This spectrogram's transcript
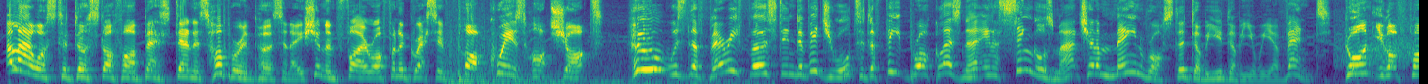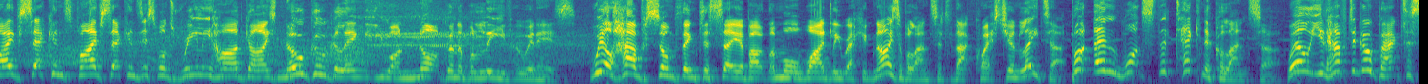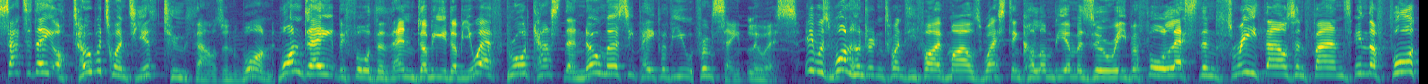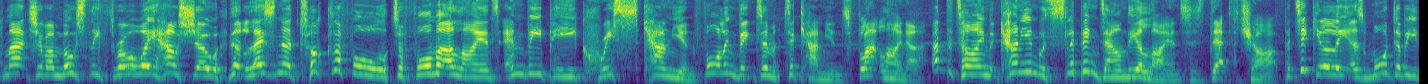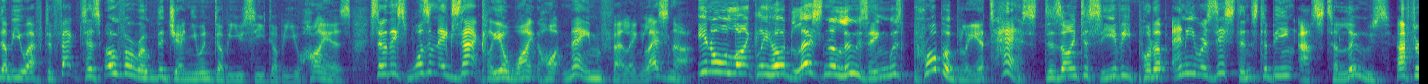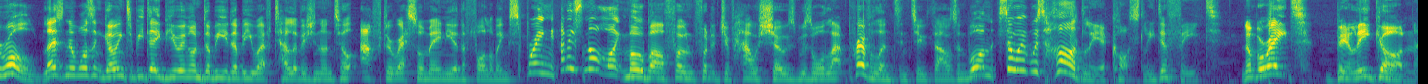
Allow us to dust off our best Dennis Hopper impersonation and fire off an aggressive pop quiz hotshot. Who was the very first individual to defeat Brock Lesnar in a singles match at a main roster WWE event? On, you got five seconds, five seconds. This one's really hard, guys. No Googling. You are not gonna believe who it is. We'll have something to say about the more widely recognizable answer to that question later. But then what's the technical answer? Well, you'd have to go back to Saturday, October 20th, 2001. One day before the then WWF broadcast their No Mercy pay per view from St. Louis. It was 125 miles west in Columbia, Missouri, before less than 3,000 fans in the fourth match of a mostly throwaway house show that Lesnar took the fall to former Alliance MVP Chris Kanyon, falling victim to Kanyon's flatliner. At the time, Kanyon was slipping down the Alliance's depth chart, particularly as more WWF defectors overrode the genuine WCW hires, so this wasn't exactly a white hot name felling Lesnar. In all likelihood, Lesnar losing was probably a test designed to see if he'd put up any resistance to being asked to lose. After all, Lesnar wasn't going to be debuting on WWF television until after WrestleMania the following spring, and it's not like mobile phone footage of house shows was all that prevalent in 2001, so it was hardly a costly defeat. Number 8, Billy Gunn.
